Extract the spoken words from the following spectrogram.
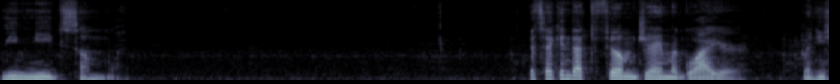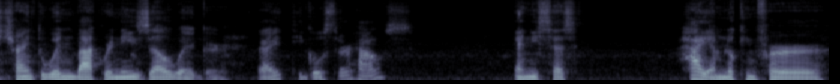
we need someone. It's like in that film Jerry Maguire when he's trying to win back Renee Zellweger, right? He goes to her house and he says, Hi, I'm looking for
